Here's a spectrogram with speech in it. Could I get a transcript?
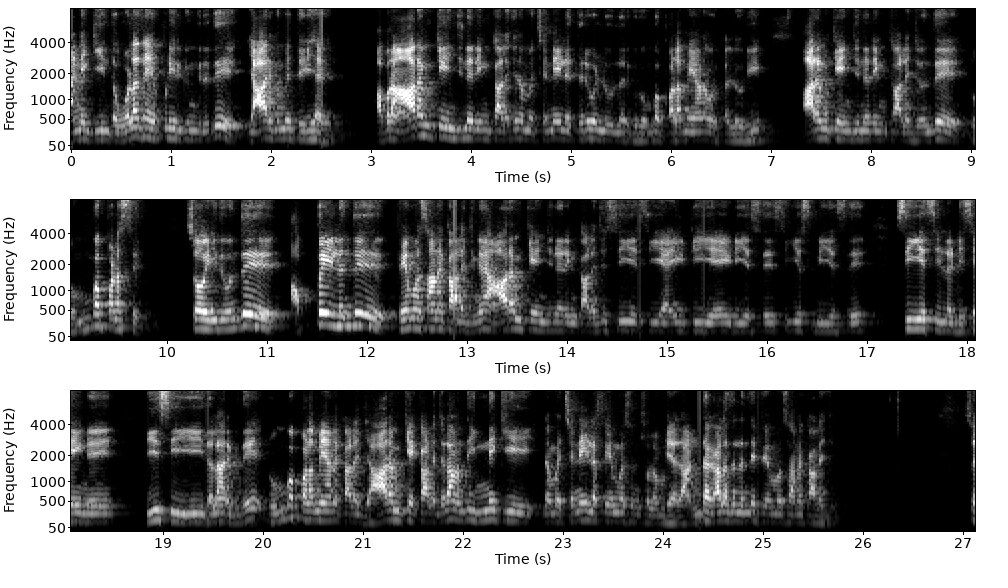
அன்னைக்கு இந்த உலகம் எப்படி இருக்குங்கிறது யாருக்குமே தெரியாது. அப்புறம் ஆர்எம்கே இன்ஜினியரிங் காலேஜ் நம்ம சென்னையில் திருவள்ளூரில் இருக்கு. ரொம்ப பழமையான ஒரு கல்லூரி. ஆர்எம்கே இன்ஜினியரிங் காலேஜ் வந்து ரொம்ப பழசு. ஸோ இது வந்து அப்பையிலேருந்து ஃபேமஸான காலேஜுங்க RMK engineering college CSE IT ADS CSBS சிஎஸ்சியில் டிசைனு இசிஇ இதெல்லாம் இருக்குது. ரொம்ப பழமையான காலேஜ் ஆர்எம்கே காலேஜ்லாம் வந்து இன்னைக்கு நம்ம சென்னையில் ஃபேமஸ்னு சொல்ல முடியாது. அந்த காலத்துலேருந்தே ஃபேமஸான காலேஜ் ஸோ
